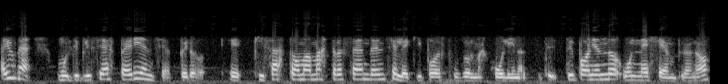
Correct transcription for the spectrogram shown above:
hay una multiplicidad de experiencias, pero eh, quizás toma más trascendencia el equipo de fútbol masculino. Estoy poniendo un ejemplo, ¿no?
